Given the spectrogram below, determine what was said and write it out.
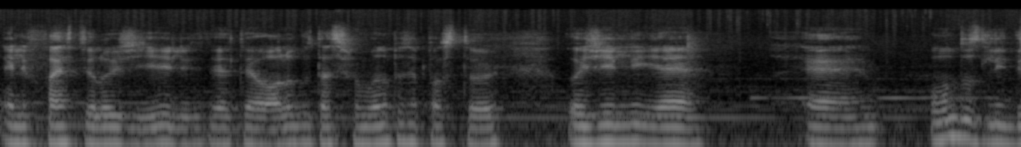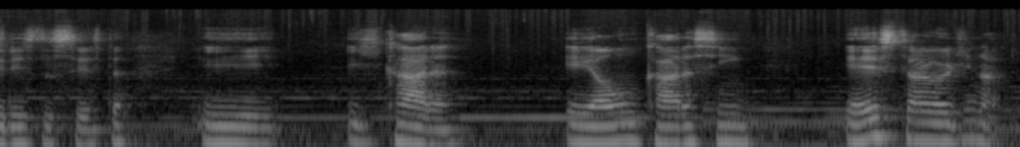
Ele faz teologia, ele é teólogo, está se formando para ser pastor. Hoje ele é, é um dos líderes do Sexta. E, e cara, ele é um cara assim extraordinário.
